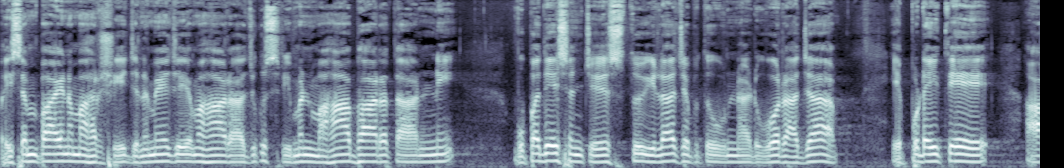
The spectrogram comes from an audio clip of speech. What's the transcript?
వైశంపాయన మహర్షి జనమేజయ మహారాజుకు శ్రీమన్ మహాభారతాన్ని ఉపదేశం చేస్తూ ఇలా చెబుతూ ఉన్నాడు ఓ రాజా ఎప్పుడైతే ఆ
